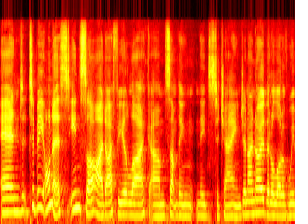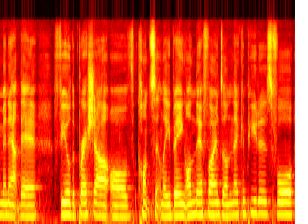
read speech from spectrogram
And to be honest, inside, I feel like um, something needs to change. And I know that a lot of women out there feel the pressure of constantly being on their phones, on their computers. For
